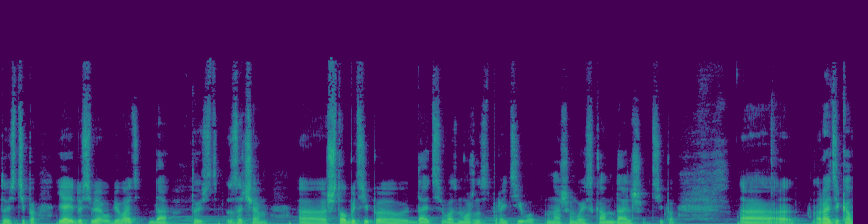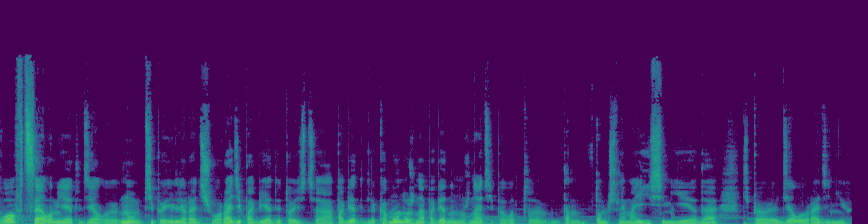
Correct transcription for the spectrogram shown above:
То есть, типа, я иду себя убивать? Да. То есть, зачем? Э, чтобы, типа, дать возможность пройти вот нашим войскам дальше. Типа, э, ради кого в целом я это делаю? Ну, типа, или ради чего? Ради победы. То есть, а победа для кому нужна? Победа нужна, типа, вот, э, там, в том числе моей семье, да? Типа, делаю ради них.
